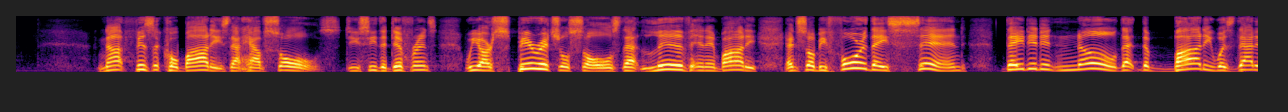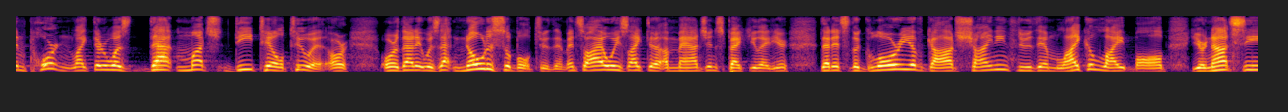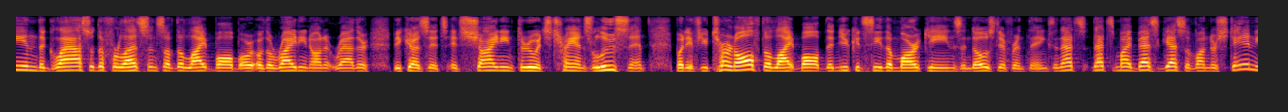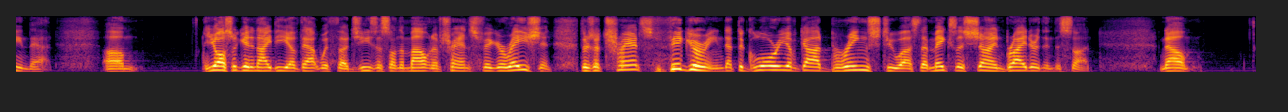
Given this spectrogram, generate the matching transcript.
not physical bodies that have souls. Do you see the difference? We are spiritual souls that live in a body. And so before they sinned, they didn't know that the body was that important like there was that much detail to it or or that it was that noticeable to them. And so i always like to imagine speculate here that it's the glory of god shining through them like a light bulb. You're not seeing the glass or the fluorescence of the light bulb or, or the writing on it rather because it's it's shining through it's translucent. But if you turn off the light bulb then you can see the markings and those different things. And that's that's my best guess of understanding that. Um, you also get an idea of that with uh, Jesus on the mountain of transfiguration. There's a transfiguring that the glory of God brings to us that makes us shine brighter than the sun. Now,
